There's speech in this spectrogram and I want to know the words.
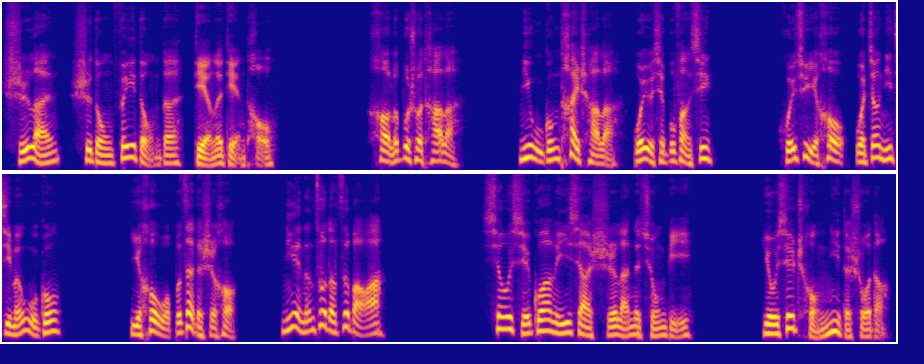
石兰似懂非懂的点了点头。好了，不说他了，你武功太差了，我有些不放心。回去以后，我教你几门武功，以后我不在的时候，你也能做到自保啊！萧协刮了一下石兰的穷鼻，有些宠溺的说道：“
